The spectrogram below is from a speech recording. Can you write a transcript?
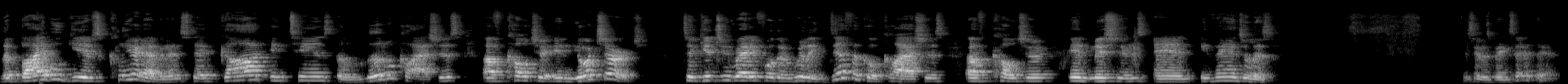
The Bible gives clear evidence that God intends the little clashes of culture in your church to get you ready for the really difficult clashes of culture in missions and evangelism. You see what's being said there?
